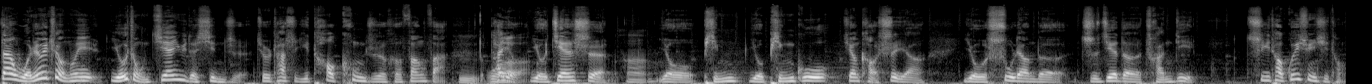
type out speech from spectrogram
但我认为这种东西有一种监狱的性质，就是它是一套控制和方法，嗯。它有有监视，嗯，有评有评估，就像考试一样，有数量的直接的传递，是一套规训系统。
